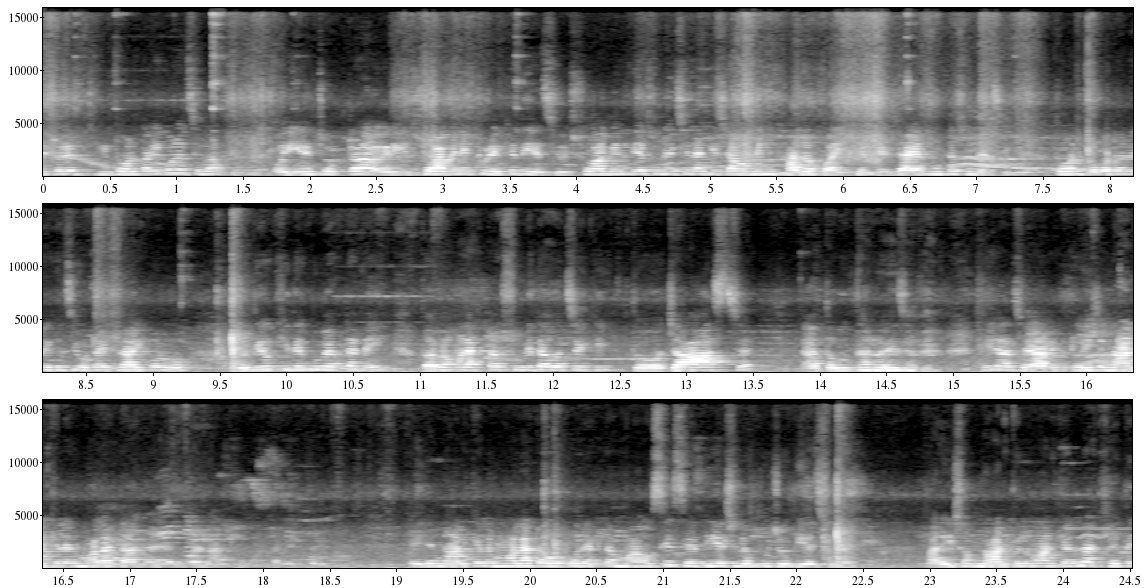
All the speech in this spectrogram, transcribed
এঁচড়ের তরকারি করেছিলাম, ওই এঁচড়টা ওই সোয়াবিন একটু রেখে দিয়েছি। ওই সোয়াবিন দিয়ে শুনেছি নাকি চাউমিন ভালো হয় খেতে জায়ের মুখে শুনেছি। তো অল্প কটা রেখেছি, ওটাই ট্রাই করব। যদিও খিদে খুব একটা নেই, তবে আমার একটা সুবিধা হচ্ছে কি, তো যা আসছে তো উদ্ধার হয়ে যাবে। ঠিক আছে, আর একটু এই যে নারকেলের মালাটা হ্যাঁ একবার নারকেল এই যে নারকেলের মালাটা ওপরে একটা মাউসি, সে দিয়েছিল, পুজো দিয়েছিল। আর এইসব নারকেল মার্কেল না, খেতে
